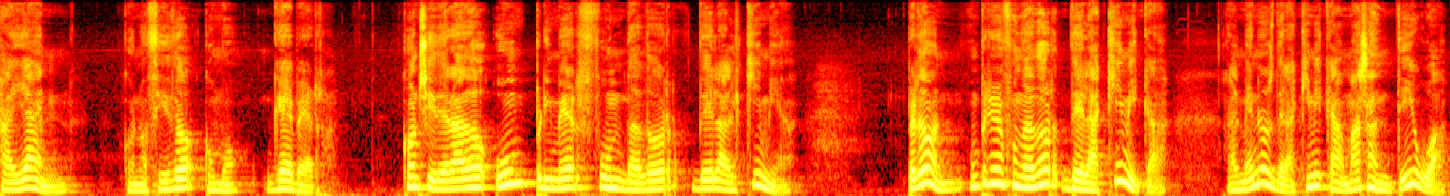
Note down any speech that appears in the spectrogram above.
Hayyan, conocido como Geber, considerado un primer fundador de la alquimia. Perdón, un primer fundador de la química, al menos de la química más antigua,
